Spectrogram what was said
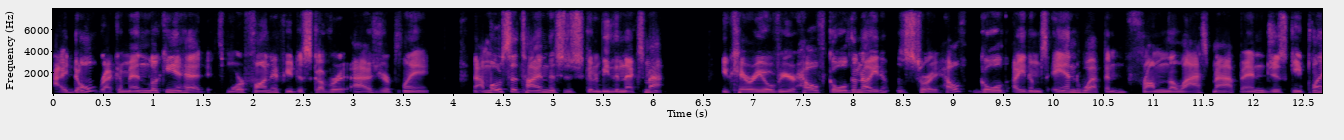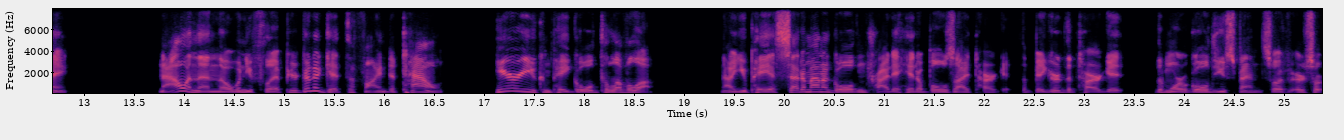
I don't recommend looking ahead. It's more fun if you discover it as you're playing. Now, most of the time, this is going to be the next map. You carry over your health, golden and item, sorry, health, gold, items, and weapon from the last map and just keep playing. Now and then, though, when you flip, you're going to get to find a town. Here, you can pay gold to level up. Now, you pay a set amount of gold and try to hit a bullseye target. The bigger the target, the more gold you spend. So if or so,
